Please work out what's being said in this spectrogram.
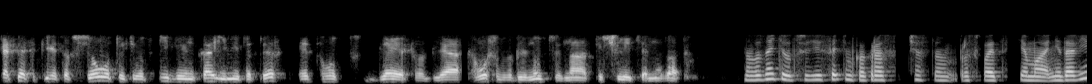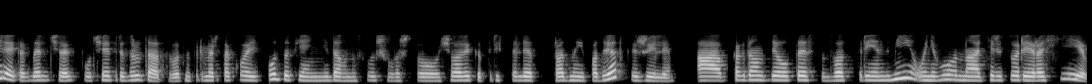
опять-таки, это все вот эти вот и ДНК, и метатест, это вот для этого, для того, чтобы заглянуть на тысячелетия назад. Но вы знаете, вот в связи с этим как раз часто просыпается тема недоверия, когда человек получает результат. Вот, например, такой отзыв я недавно слышала, что у человека 300 лет родные под вяткой жили, а когда он сделал тест 23andMe, у него на территории России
